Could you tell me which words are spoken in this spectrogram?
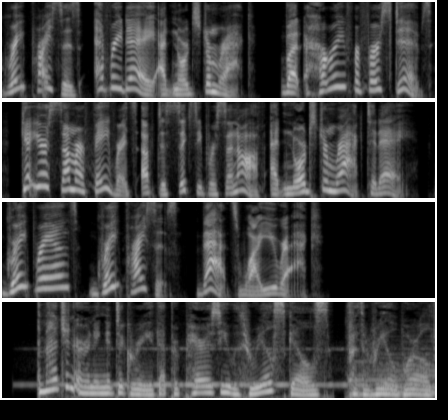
great prices every day at Nordstrom Rack. But hurry for first dibs. Get your summer favorites up to 60% off at Nordstrom Rack today. Great brands, great prices. That's why you rack. Imagine earning a degree that prepares you with real skills for the real world.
